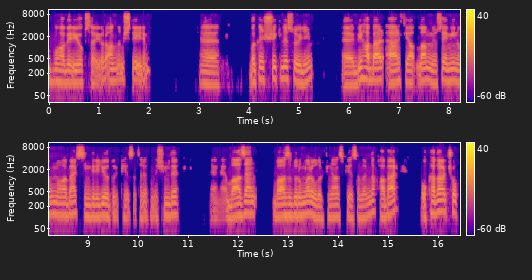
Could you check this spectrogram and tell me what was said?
bu haberi yok sayıyor? Anlamış değilim. E, bakın şu şekilde söyleyeyim. E, bir haber eğer fiyatlanmıyorsa emin olun o haber sindiriliyordur piyasa tarafında. Şimdi e, bazen bazı durumlar olur finans piyasalarında haber o kadar çok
